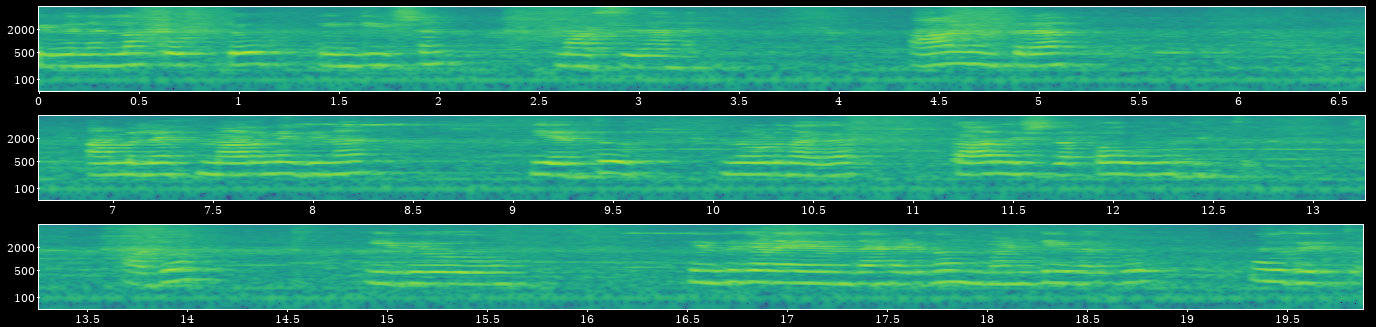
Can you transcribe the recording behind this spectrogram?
ಇವನ್ನೆಲ್ಲ ಕೊಟ್ಟು ಇಂಜೆಕ್ಷನ್ ಮಾಡಿಸಿದ್ದಾನೆ. ಆ ನಂತರ ಆಮೇಲೆ ಮಾರನೇ ದಿನ ಎದ್ದು ನೋಡಿದಾಗ ಕಾಲು ಇಷ್ಟು ದಪ್ಪ ಊದಿತ್ತು. ಅದು ಇದು ಹಿಂದ್ಗಡೆಯಿಂದ ಹಿಡಿದು ಮಂಡಿವರೆಗೂ ಕೂದಿತ್ತು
